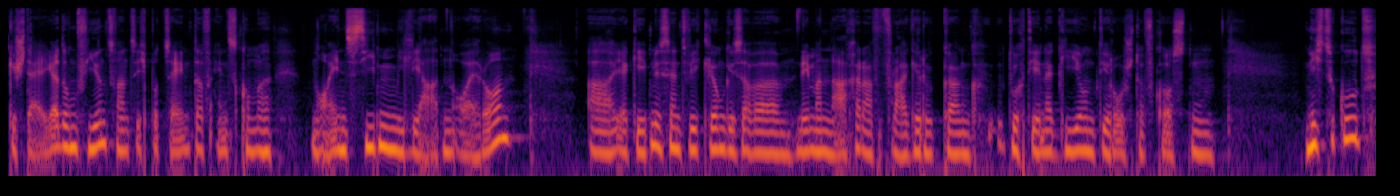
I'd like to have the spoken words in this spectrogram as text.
gesteigert um 24 Prozent auf 1,97 Milliarden Euro. Äh, Ergebnisentwicklung ist aber neben einem Nachfragerückgang durch die Energie- und die Rohstoffkosten nicht so gut.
